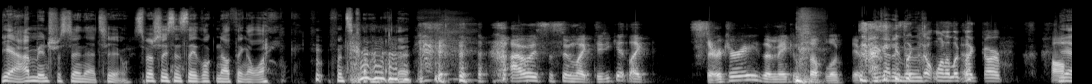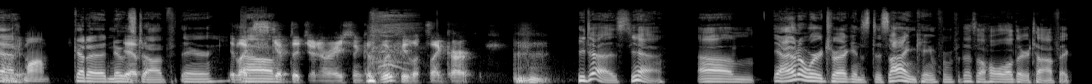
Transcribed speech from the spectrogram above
Yeah, I'm interested in that too, especially since they look nothing alike. What's going on there? I always assume like, did he get like surgery to make himself look different? got a He's like, nose, don't want to look like Garp. All Yeah. from his mom. got a nose Yeah, job there. It like Um, skipped a generation because Luffy looks like Garp. He does, yeah. Um, yeah, I don't know where Dragon's design came from, but that's a whole other topic.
